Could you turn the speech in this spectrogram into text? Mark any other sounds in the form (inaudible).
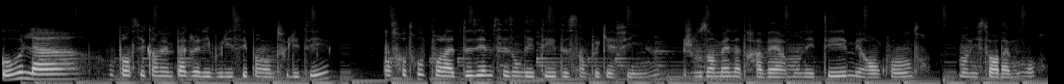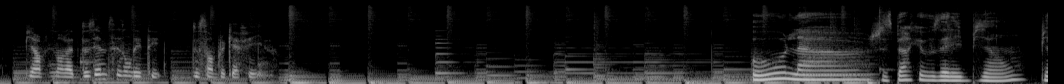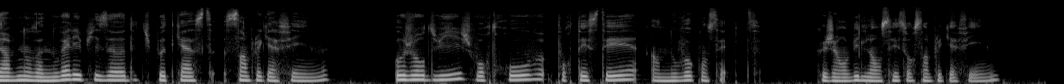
Hola Vous pensez quand même pas que j'allais vous laisser pendant tout l'été? On se retrouve pour la deuxième saison d'été de Simple Caféine. Je vous emmène à travers mon été, mes rencontres, mon histoire d'amour. Bienvenue dans la deuxième saison d'été de Simple Caféine. Hola, j'espère que vous allez bien. Bienvenue dans un nouvel épisode du podcast Simple Caféine. Aujourd'hui, je vous retrouve pour tester un nouveau concept que j'ai envie de lancer sur Simple Caféine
